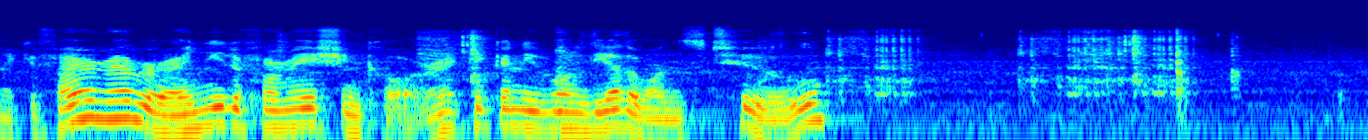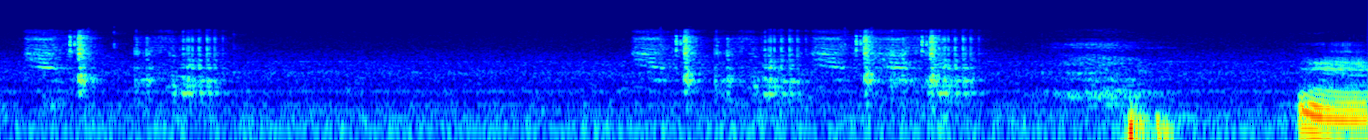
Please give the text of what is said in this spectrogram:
Like, if I remember, I need a formation core. I think I need one of the other ones, too. Hmm.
